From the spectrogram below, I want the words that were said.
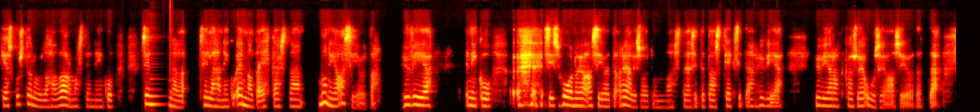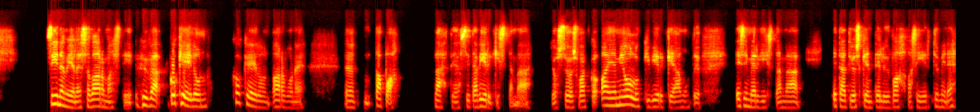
keskusteluillahan varmasti niin kuin, sinällä, sillähän niin kuin ennaltaehkäistään monia asioita, hyviä, niin kuin, siis huonoja asioita realisoitumasta ja sitten taas keksitään hyviä, hyviä ratkaisuja ja uusia asioita. Että siinä mielessä varmasti hyvä kokeilun kokeilun arvoinen tapa lähteä sitä virkistämään, jos se olisi vaikka aiemmin ollutkin virkeää, mutta esimerkiksi tämä etätyöskentely, vahva siirtyminen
